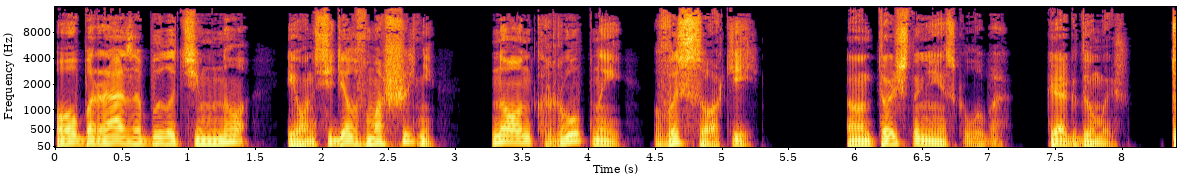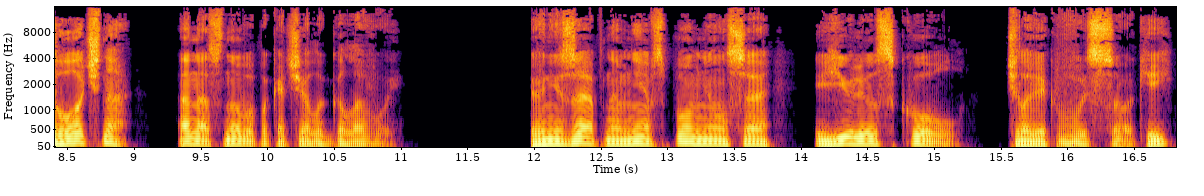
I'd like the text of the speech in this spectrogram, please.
Оба раза было темно, и он сидел в машине. Но он крупный, высокий. Он точно не из клуба? Как думаешь? Точно. Она снова покачала головой. Внезапно мне вспомнился Юлиус Коул, человек высокий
